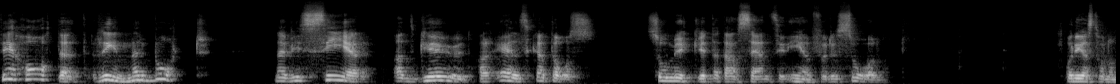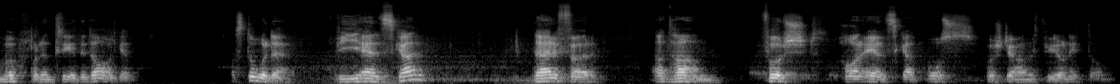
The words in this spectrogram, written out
Det hatet rinner bort när vi ser att Gud har älskat oss så mycket att han sänt sin enfödde son och rest honom upp på den tredje dagen. Vad står det? Vi älskar därför att han först har älskat oss. 1 Johannes 4.19.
